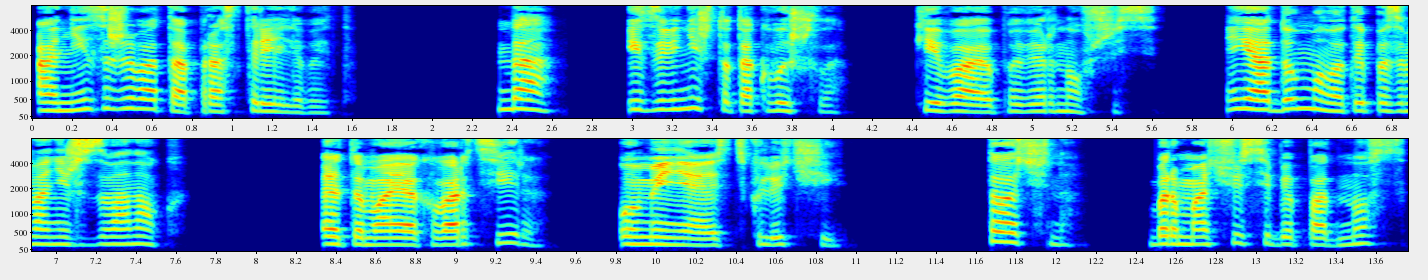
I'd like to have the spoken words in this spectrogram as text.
а низ живота простреливает. «Да, извини, что так вышло», — киваю, повернувшись. «Я думала, ты позвонишь в звонок». «Это моя квартира. У меня есть ключи». «Точно». Бормочу себе под нос,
